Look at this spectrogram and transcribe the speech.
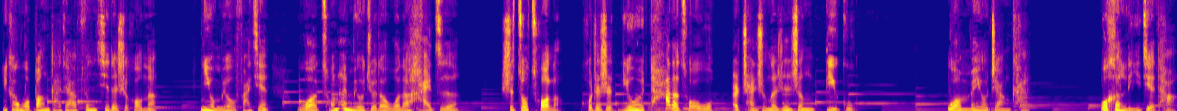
你看我帮大家分析的时候呢，你有没有发现，我从来没有觉得我的孩子是做错了，或者是因为他的错误而产生的人生低谷？我没有这样看，我很理解他。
